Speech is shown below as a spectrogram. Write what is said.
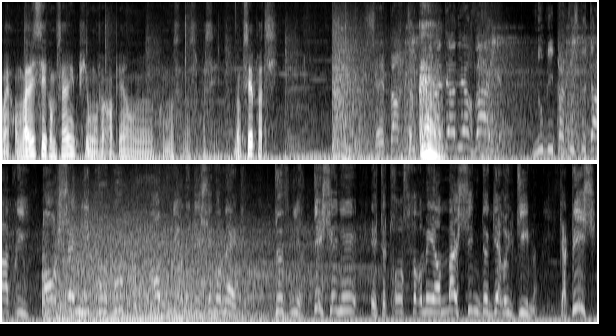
Ouais, on va laisser comme ça et puis on verra bien euh, comment ça va se passer. Donc c'est parti. C'est parti pour la dernière vague N'oublie pas tout ce que t'as appris. Enchaîne les combos pour remplir le déchaînomètre. Devenir déchaîné et te transformer en machine de guerre ultime. Capiche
